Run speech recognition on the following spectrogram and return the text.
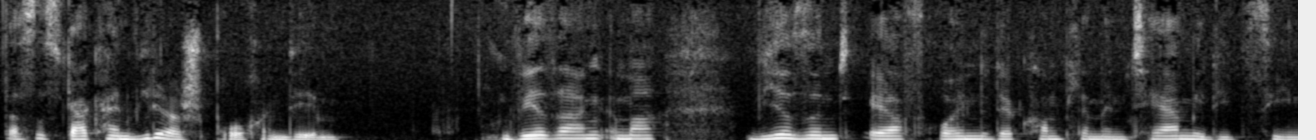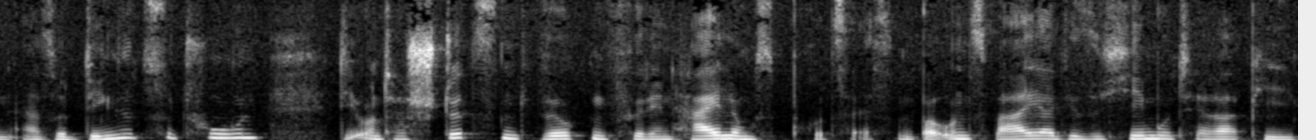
Das ist gar kein Widerspruch in dem. Und wir sagen immer, wir sind eher Freunde der Komplementärmedizin, also Dinge zu tun, die unterstützend wirken für den Heilungsprozess. Und bei uns war ja diese Chemotherapie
